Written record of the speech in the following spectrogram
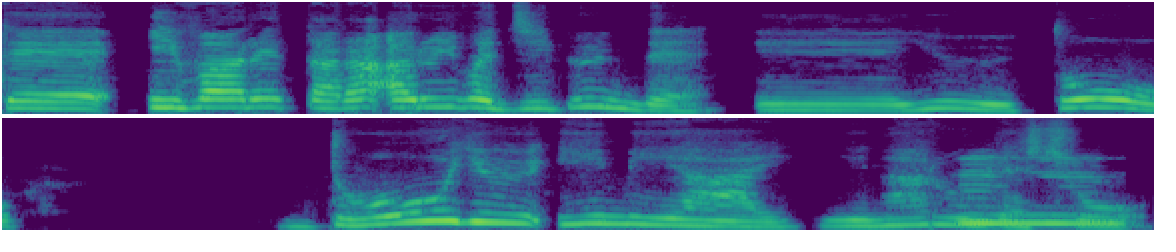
て言われたら、あるいは自分で、えー、言うと、どういう意味合いになるんでしょう、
